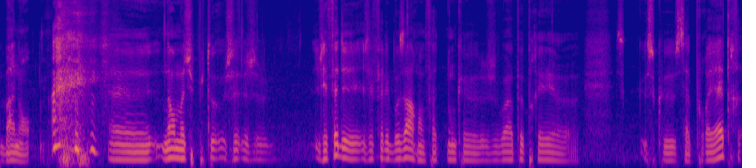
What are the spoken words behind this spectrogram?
Bah non. Euh, non, moi je suis plutôt. j'ai fait des j'ai fait les beaux arts en fait, donc euh, je vois à peu près euh, ce, que ça pourrait être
